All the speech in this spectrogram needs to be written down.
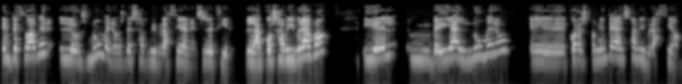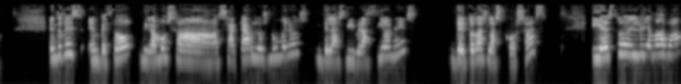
empezó a ver los números de esas vibraciones. Es decir, la cosa vibraba y él mm, veía el número eh, correspondiente a esa vibración. Entonces empezó, digamos, a sacar los números de las vibraciones de todas las cosas. Y esto él lo llamaba,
